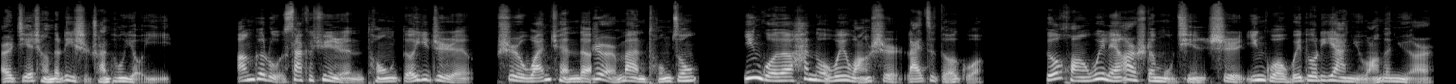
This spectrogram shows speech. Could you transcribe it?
而结成的历史传统友谊。昂格鲁萨克逊人同德意志人是完全的日耳曼同宗。英国的汉诺威王室来自德国，德皇威廉二世的母亲是英国维多利亚女王的女儿。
